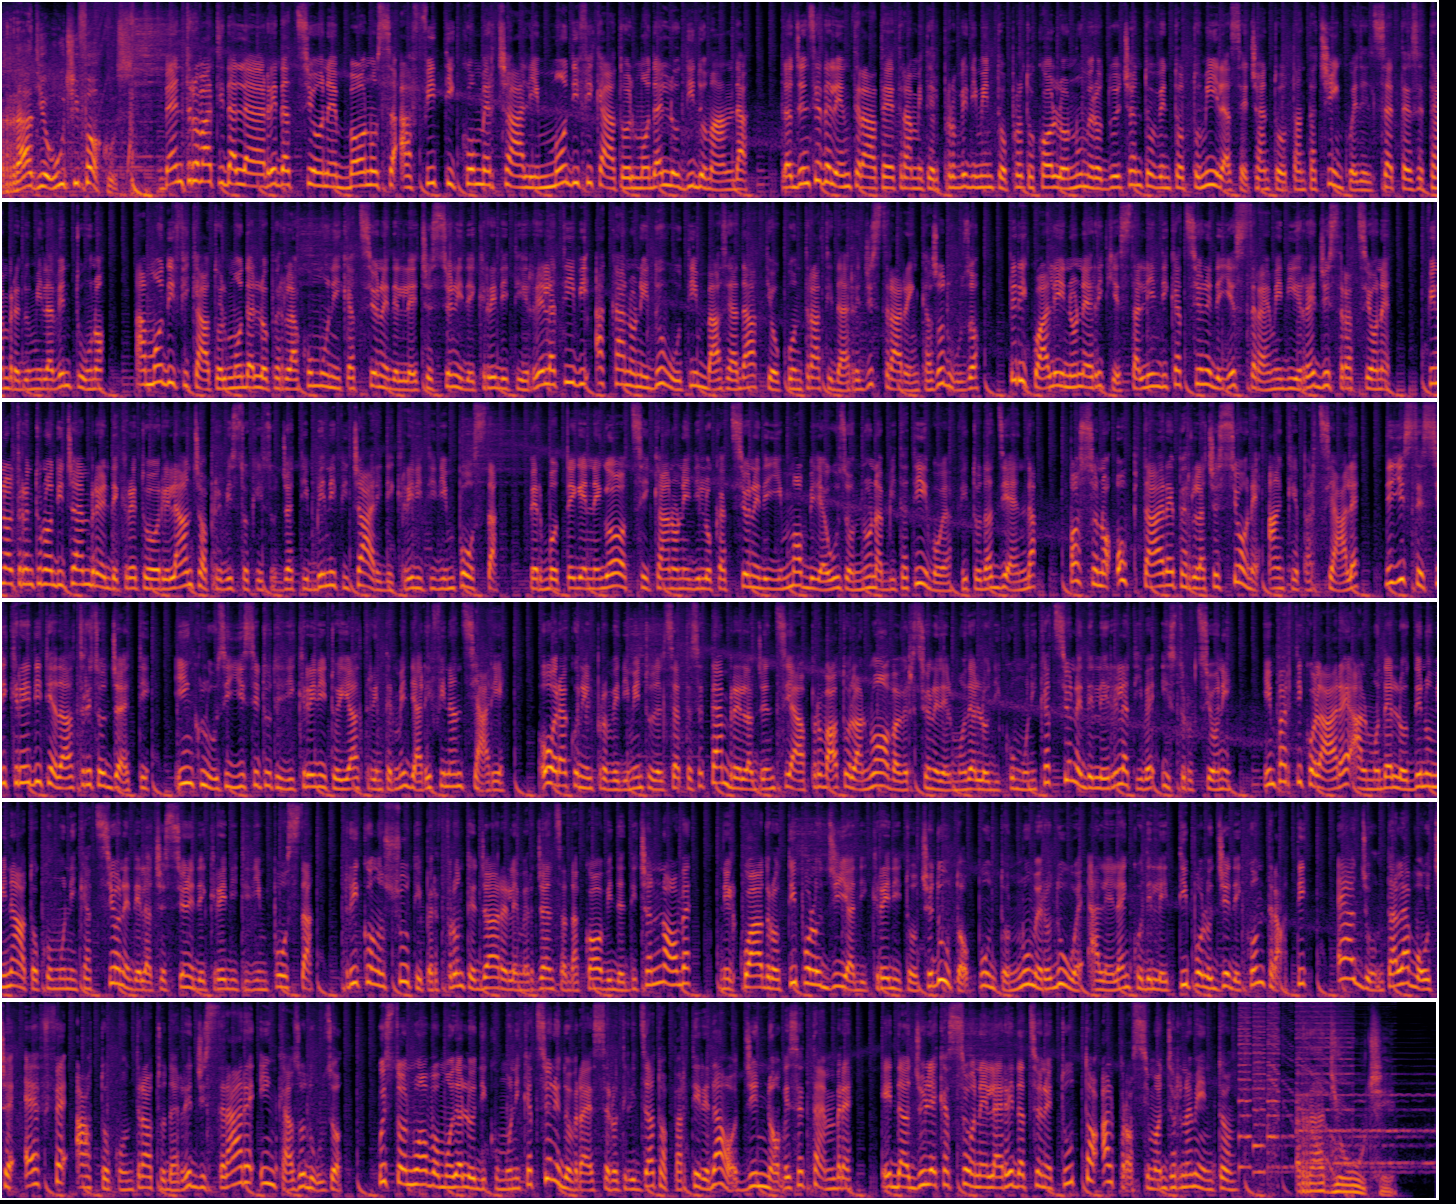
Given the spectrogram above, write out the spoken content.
Radio UCI Focus. Ben trovati dalla redazione bonus affitti commerciali modificato il modello di domanda. L'Agenzia delle Entrate, tramite il provvedimento protocollo numero 228.685 del 7 settembre 2021, ha modificato il modello per la comunicazione delle cessioni dei crediti relativi a canoni dovuti in base ad atti o contratti da registrare in caso d'uso, per i quali non è richiesta l'indicazione degli estremi di registrazione. Fino al 31 dicembre il decreto rilancio ha previsto che i soggetti beneficiari dei crediti d'imposta per botteghe e negozi, canoni di locazione degli immobili a uso non abitativo e affitto d'azienda possono optare per la cessione, anche parziale, degli stessi crediti ad altri soggetti, inclusi gli istituti di credito e altri intermediari finanziari, Ora, con il provvedimento del 7 settembre, l'Agenzia ha approvato la nuova versione del modello di comunicazione delle relative istruzioni. In particolare, al modello denominato comunicazione della cessione dei crediti d'imposta riconosciuti per fronteggiare l'emergenza da Covid-19, nel quadro tipologia di credito ceduto, punto numero 2 all'elenco delle tipologie dei contratti, è aggiunta la voce F atto contratto da registrare in caso d'uso, questo nuovo modello di comunicazione dovrà essere utilizzato a partire da oggi, 9 settembre. E da Giulia Cassone la redazione è tutto, al prossimo aggiornamento. Radio UCI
